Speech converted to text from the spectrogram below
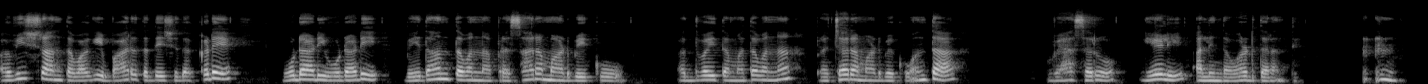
ಅವಿಶ್ರಾಂತವಾಗಿ ಭಾರತ ದೇಶದ ಕಡೆ ಓಡಾಡಿ ಓಡಾಡಿ ವೇದಾಂತವನ್ನು ಪ್ರಸಾರ ಮಾಡಬೇಕು, ಅದ್ವೈತ ಮತವನ್ನು ಪ್ರಚಾರ ಮಾಡಬೇಕು ಅಂತ ವ್ಯಾಸರು ಹೇಳಿ ಅಲ್ಲಿಂದ ಹೊರಡ್ತಾರಂತೆ.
